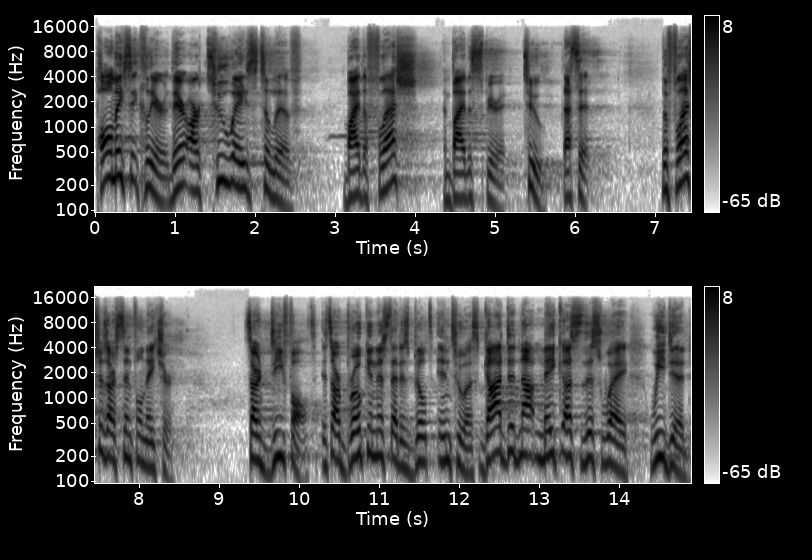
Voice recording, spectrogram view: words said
Paul makes it clear there are two ways to live by the flesh and by the Spirit. Two, that's it. The flesh is our sinful nature. It's our default. It's our brokenness that is built into us. God did not make us this way, we did.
